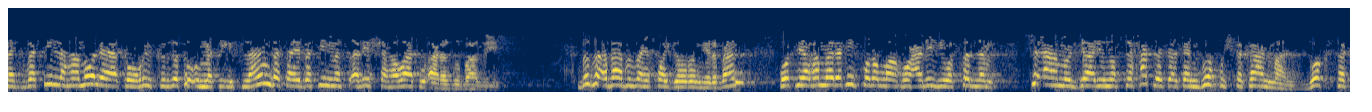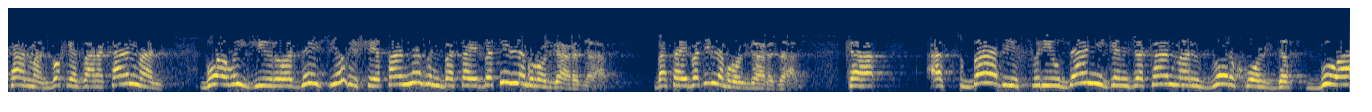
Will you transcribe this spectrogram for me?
نەکبەتی لە هەموو لایەکە و ڕووی کردێتە ئومەتی ئیسلام بە تایبەتی مەسئلەی شەهەوات و ئارەزوو بازی بزا با بزای خۆی گەورم هرەبان و پێغەمبەرەکەی صلی الله عليه وسلم چه ئامۆژگاری و نصیحەتێکەکەن بۆ خوشکەکانمان بۆ کچەکانمان بۆ خێزانەکانمان بۆ ئەوەی جیرۆدەی فێڵی شێطان نەبن بە تایبەتی لەم ڕۆژگارەدا بە تایبەتی لەم ڕۆژگارەدا کە ئەسبابی فریودانی گەنجەکانمان زۆر خۆش دەست بووە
